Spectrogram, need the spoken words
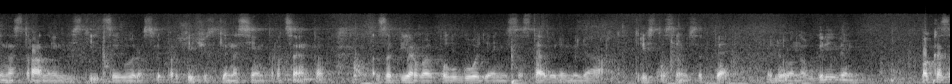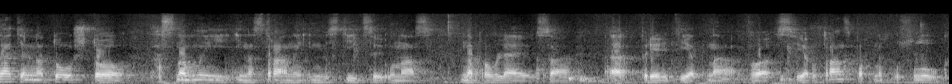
иностранные инвестиции выросли практически на 7%. За первое полугодие они составили миллиард 375 миллионов гривен. Показательно то, что основные иностранные инвестиции у нас направляются э, приоритетно в сферу транспортных услуг,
